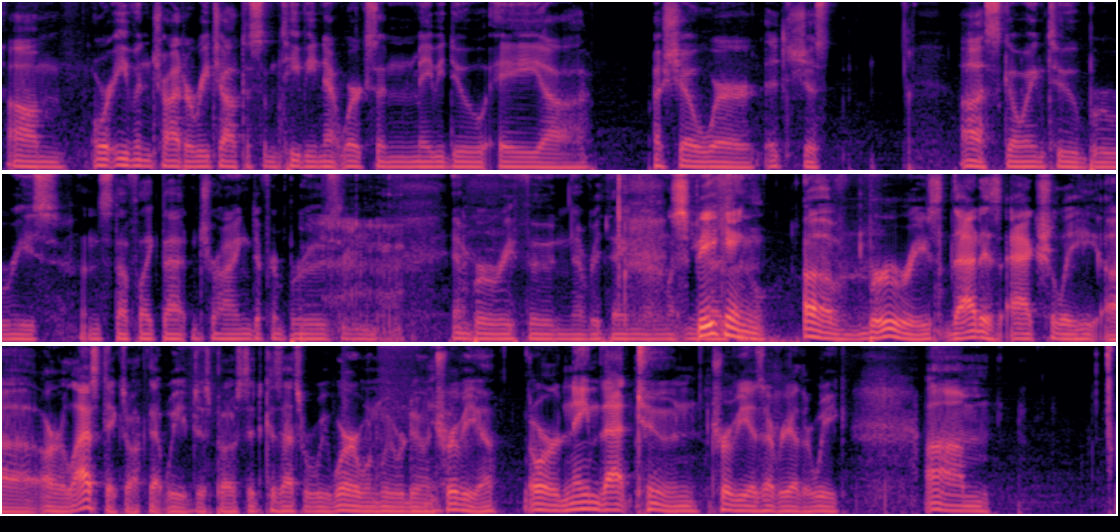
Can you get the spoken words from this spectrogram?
um, or even try to reach out to some TV networks and maybe do a uh, a show where it's just us going to breweries and stuff like that and trying different brews and, and brewery food and everything. And letting you guys Speaking. Of breweries, that is actually uh, our last TikTok that we just posted because that's where we were when we were doing trivia or name that tune. Trivia's every other week. Um,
